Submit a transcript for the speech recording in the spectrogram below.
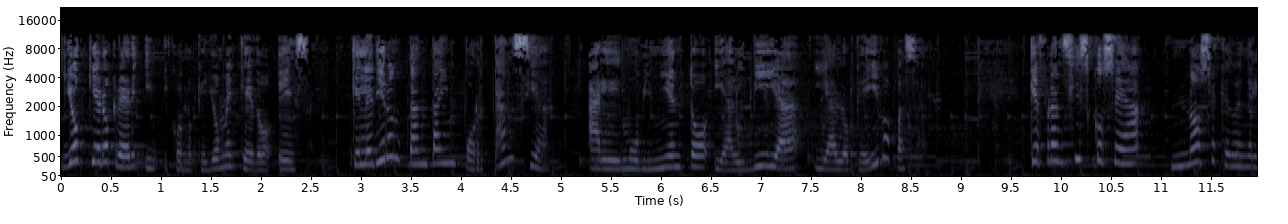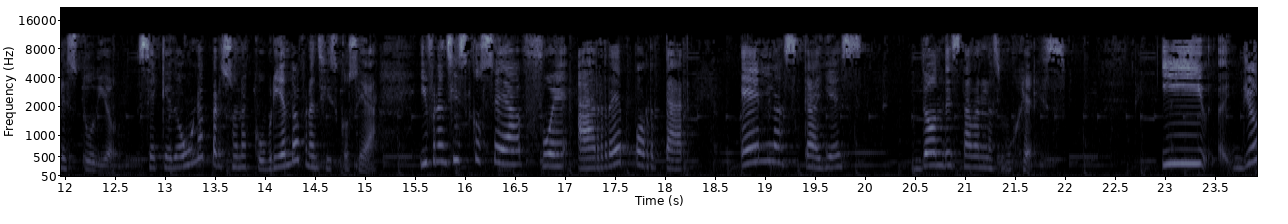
yo quiero creer, y con lo que yo me quedo, es que le dieron tanta importancia al movimiento y al día y a lo que iba a pasar. Que Francisco Sea no se quedó en el estudio, se quedó una persona cubriendo a Francisco Sea y Francisco Sea fue a reportar en las calles donde estaban las mujeres. Y yo,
